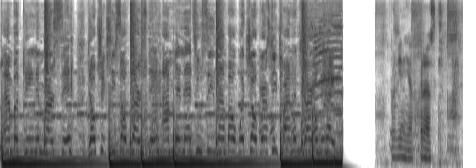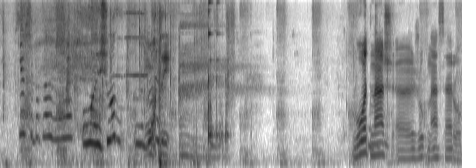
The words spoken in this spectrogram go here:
Lamborghini Mercy, yo chick she so thirsty. I'm in that 2C Lambo with your girl, she tryna jerk. Okay, Блин, я в краске. Все, все показывала. Ой, еще Ух ты. Вот наш э, жук-носорог.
